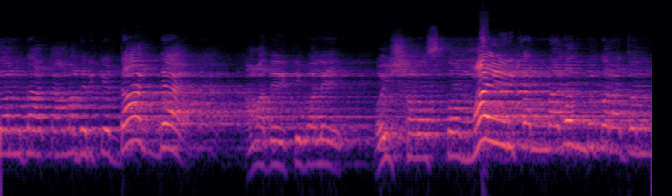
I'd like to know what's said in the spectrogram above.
জনতা আমাদেরকে ডাক দেয় আমাদেরকে বলে, ওই সমস্ত মায়ের কান্না বন্ধ করার জন্য,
